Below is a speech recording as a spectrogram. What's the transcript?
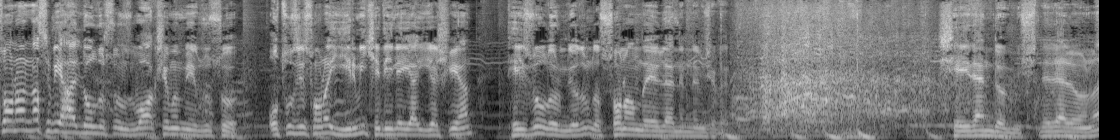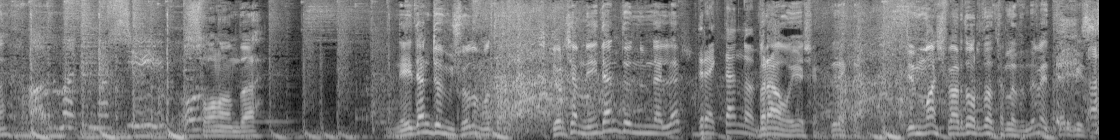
sonra nasıl bir halde olursunuz bu akşamın mevzusu? 30 yıl sonra 20 kediyle ya- yaşayan teyze olurum diyordum da son anda evlendim demiş efendim. Şeyden dönmüş ne derler ona? Son anda. Neyden dönmüş oğlum? Görkem neyden döndüm derler? Direkten dön. Bravo yaşa direkten. Dün maç vardı orada hatırladın değil mi? Terbiyesiz.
